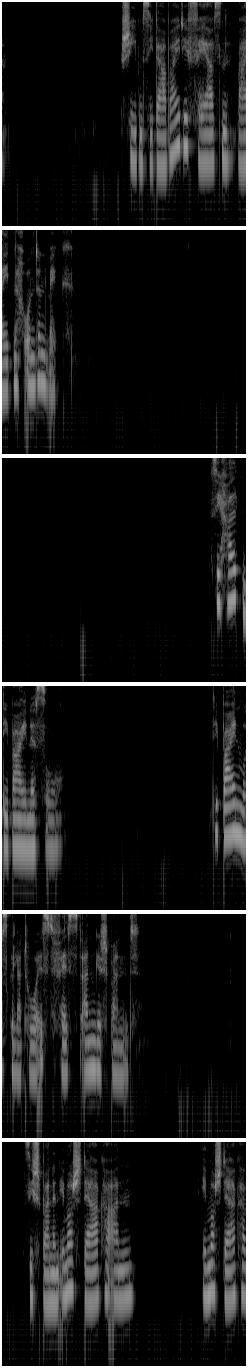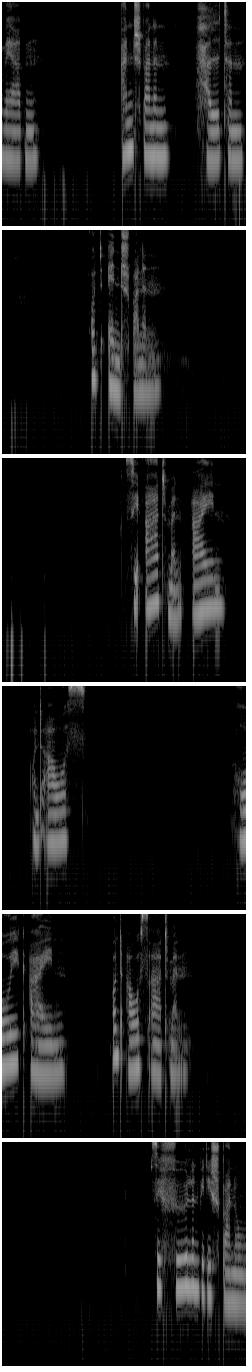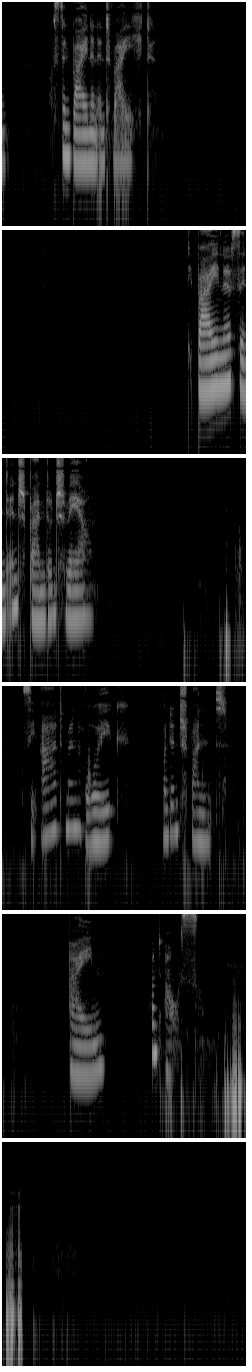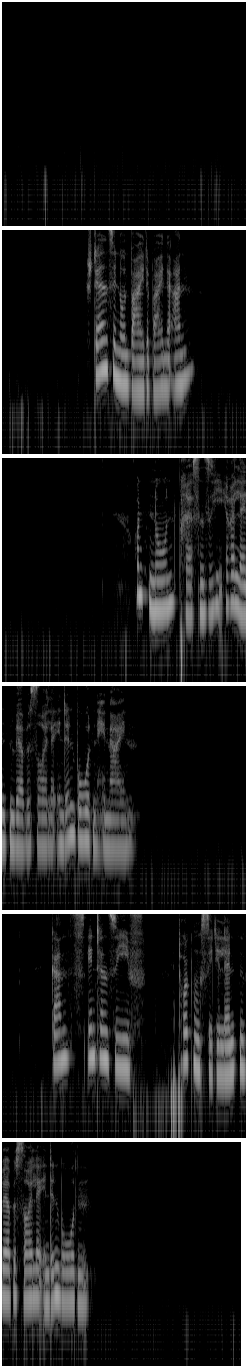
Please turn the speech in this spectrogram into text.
Schieben Sie dabei die Fersen weit nach unten weg. Sie halten die Beine so. Die Beinmuskulatur ist fest angespannt. Sie spannen immer stärker an, immer stärker werden, anspannen, halten und entspannen. Sie atmen ein und aus, ruhig ein und ausatmen. Sie fühlen, wie die Spannung aus den Beinen entweicht. Die Beine sind entspannt und schwer. Sie atmen ruhig und entspannt ein und aus. Stellen Sie nun beide Beine an und nun pressen Sie Ihre Lendenwirbelsäule in den Boden hinein. Ganz intensiv drücken Sie die Lendenwirbelsäule in den Boden.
